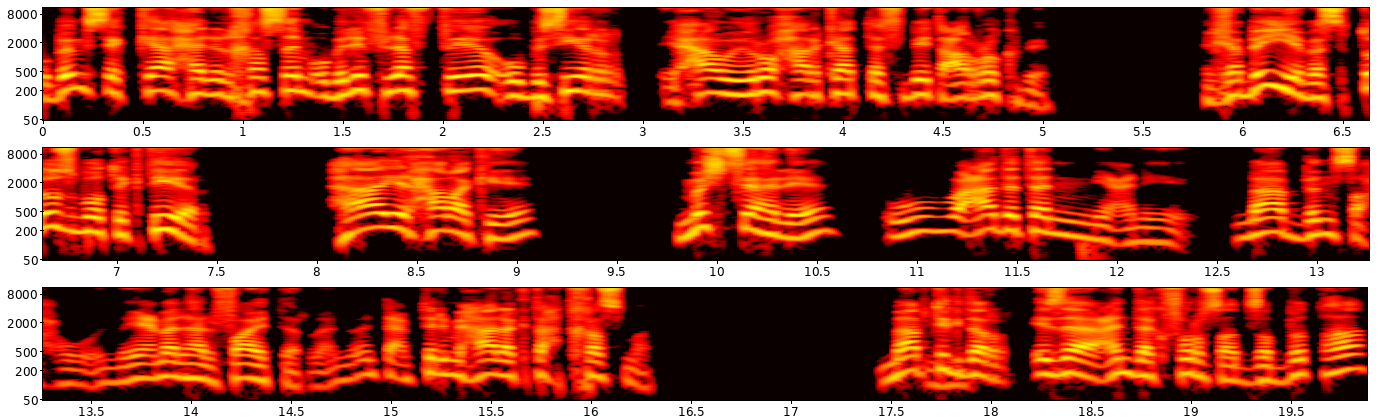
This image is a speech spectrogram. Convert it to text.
وبمسك كاحل الخصم وبلف لفة وبصير يحاول يروح حركات تثبيت على الركبة. غبية بس بتزبط كتير. هاي الحركة مش سهلة وعادة يعني ما بنصحوا إنه يعملها ال fighter لأنه أنت عم ترمي حالك تحت خصمك. ما بتقدر إذا عندك فرصة تزبطها.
